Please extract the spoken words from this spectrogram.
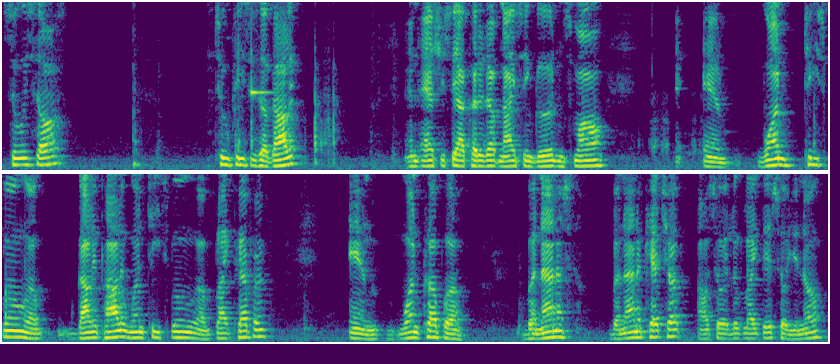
soy sauce, two pieces of garlic, and as you see, I cut it up nice and good and small, and one teaspoon of garlic powder, one teaspoon of black pepper, and one cup of bananas, banana ketchup. Also, it looked like this, so you know.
